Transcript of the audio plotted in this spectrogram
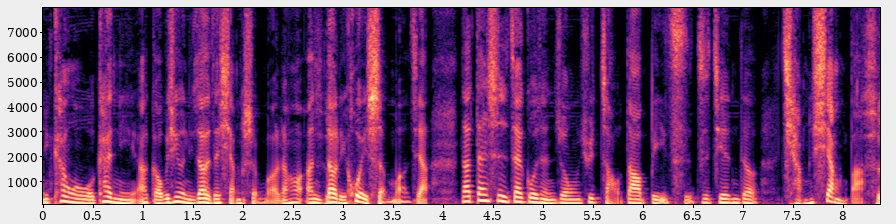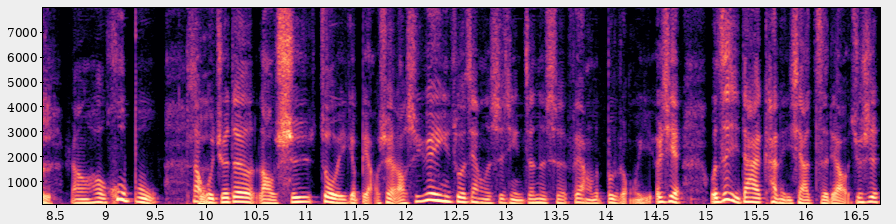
你看我，我看你啊，搞不清楚你到底在想什么，然后啊，你到底会什么？这样，那但是在过程中去找到彼此之间的强项吧，是，然后互补。那我觉得老师作为一个表率，老师愿意做这样的事情，真的是非常不容易。而且我自己大概看了一下资料，就是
